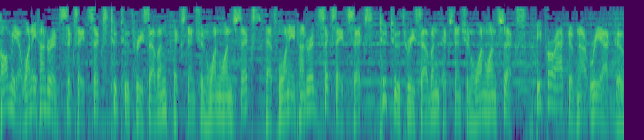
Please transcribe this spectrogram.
Call me at 1-800-686-2237, extension 116. That's 1-800-686-2237, extension 116. Be proactive, not reactive.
